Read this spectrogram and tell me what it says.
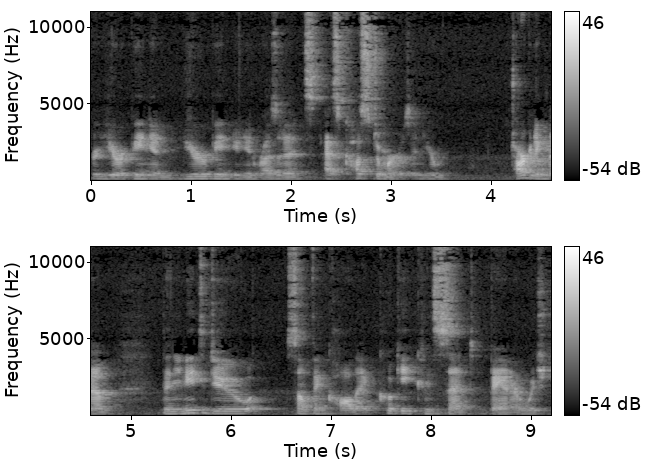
for European European Union residents as customers and you're targeting them, then you need to do something called a cookie consent banner, which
